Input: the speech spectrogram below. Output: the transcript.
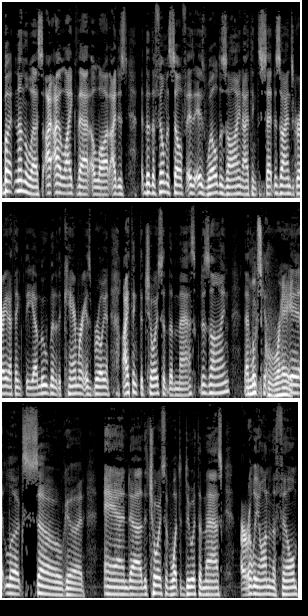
but nonetheless, I, I like that a lot. I just the, the film itself is, is well designed. I think the set design's great. I think the uh, movement of the camera is brilliant. I think the choice of the mask design that looks the great. It looks so good. And uh, the choice of what to do with the mask early on in the film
